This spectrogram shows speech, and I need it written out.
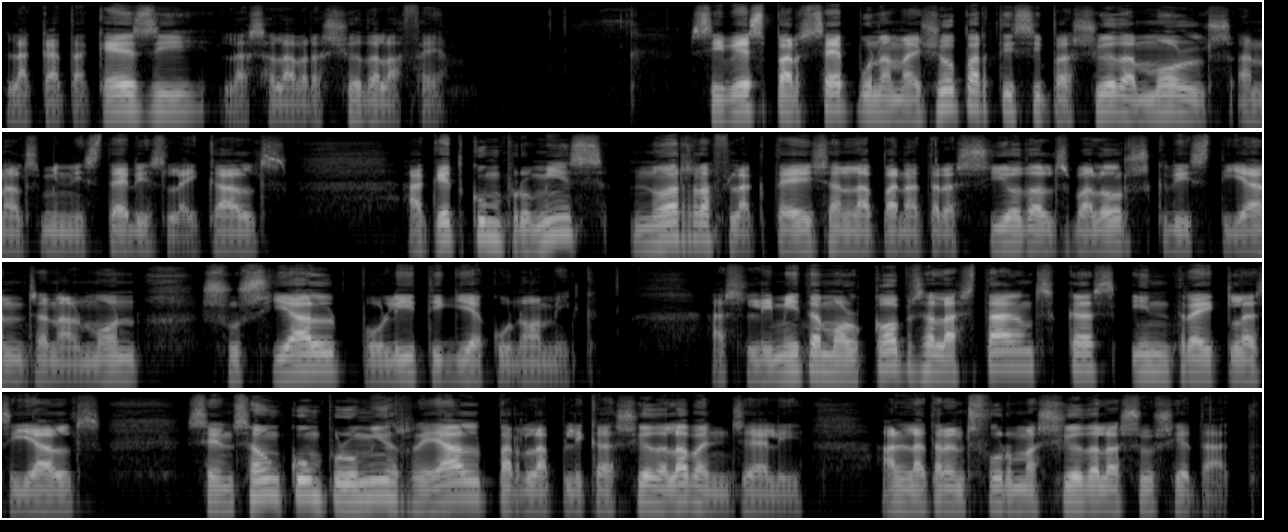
la catequesi, la celebració de la fe. Si bé es percep una major participació de molts en els ministeris laicals, aquest compromís no es reflecteix en la penetració dels valors cristians en el món social, polític i econòmic. Es limita molt cops a les tasques intraeclesials sense un compromís real per l'aplicació de l'Evangeli en la transformació de la societat.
